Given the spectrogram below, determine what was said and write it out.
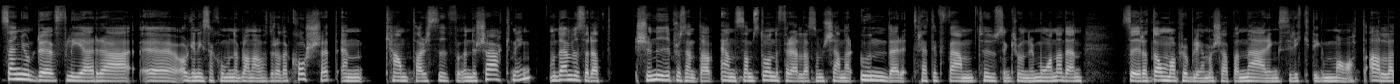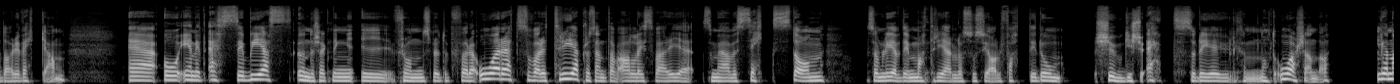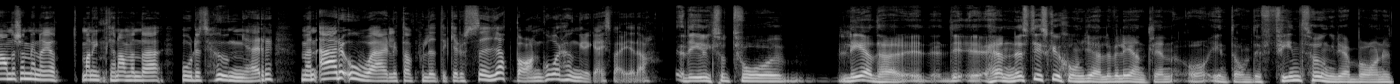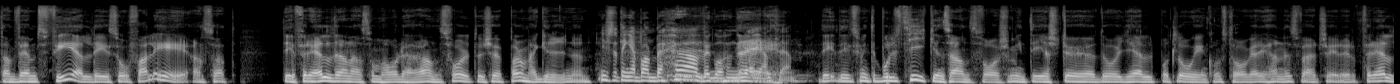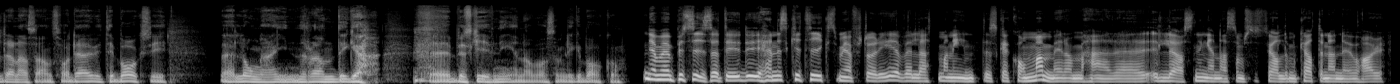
Sen gjorde flera eh, organisationer, bland annat Röda Korset, en Kantar SIFO-undersökning. Och den visade att 29 procent av ensamstående föräldrar som tjänar under 35 000 kronor i månaden säger att de har problem att köpa näringsriktig mat alla dagar i veckan. Eh, och enligt SCBs undersökning i, från slutet på förra året så var det 3 procent av alla i Sverige som är över 16 som levde i materiell och social fattigdom 2021. Så det är ju liksom något år sedan. Då. Lena Andersson menar ju att man inte kan använda ordet hunger. Men är det oärligt av politiker att säga att barn går hungriga i Sverige idag? Det är liksom två led här. hennes diskussion gäller väl egentligen och inte om det finns hungriga barn utan vems fel det i så fall är. Alltså att det är föräldrarna som har det här ansvaret att köpa de här grynen. Just att inga barn behöver gå hungriga Nej, egentligen. Det, det är liksom inte politikens ansvar som inte ger stöd och hjälp åt låginkomsttagare. I hennes värld så är det föräldrarnas ansvar. Där är vi tillbaks i den här långa inrandiga eh, beskrivningen av vad som ligger bakom. Ja men precis, att det, det, hennes kritik som jag förstår är väl att man inte ska komma med de här eh, lösningarna som Socialdemokraterna nu har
